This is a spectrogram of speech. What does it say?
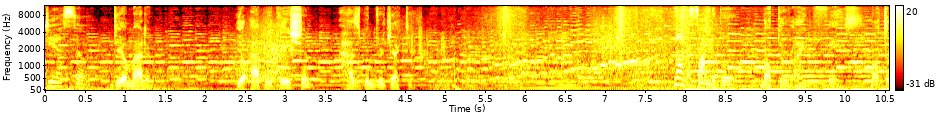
Dear Sir, Dear Madam, your application has been rejected. not fundable, Not the right face, not the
